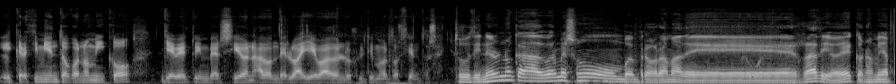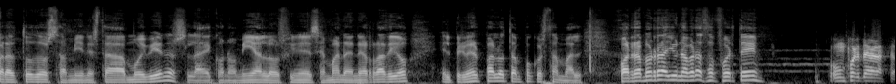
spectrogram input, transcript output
el crecimiento económico lleve tu inversión a donde lo ha llevado en los últimos 200 años. Tu dinero nunca duerme es un buen programa de radio. ¿eh? Economía para todos también está muy bien. Es la economía los fines de semana en el radio. El primer palo tampoco está mal. Juan Ramón Rayo, un abrazo fuerte. Un fuerte abrazo.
